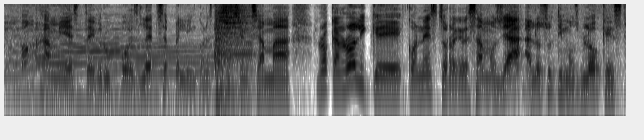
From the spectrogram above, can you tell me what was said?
John Bonham y este grupo es Led Zeppelin con esta canción que se llama Rock and Roll y que con esto regresamos ya a los últimos bloques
